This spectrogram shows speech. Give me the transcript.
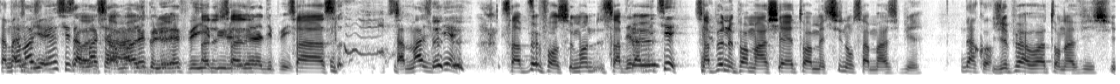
Ça marche, Ça marche bien si ça Ouais, marche avec le bien. FPI Ça- et puis ça- le RDP. Ça, ça, Ça marche bien. ça peut forcément... Ça De peut, l'amitié. Ça peut ne pas marcher avec toi, mais sinon, ça marche bien. D'accord. Je peux avoir ton avis sur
